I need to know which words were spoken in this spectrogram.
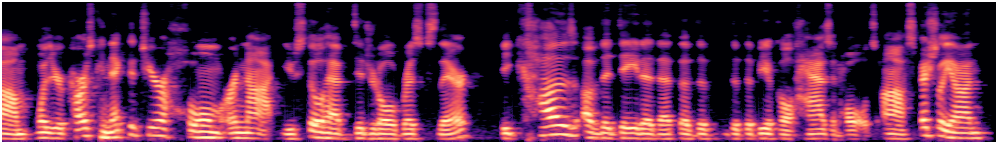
um, whether your car is connected to your home or not, you still have digital risks there because of the data that the, the, the, the vehicle has and holds, uh, especially on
